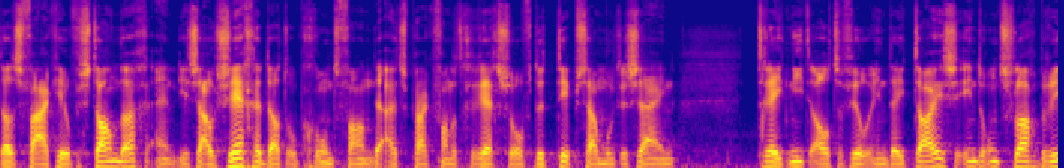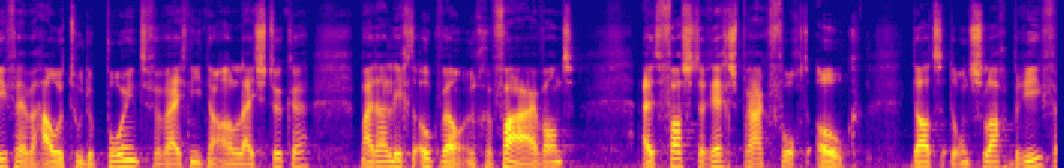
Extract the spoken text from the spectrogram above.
Dat is vaak heel verstandig. En je zou zeggen dat op grond van de uitspraak van het gerechtshof de tip zou moeten zijn treed niet al te veel in details in de ontslagbrief. We houden to the point, verwijs niet naar allerlei stukken. Maar daar ligt ook wel een gevaar, want uit vaste rechtspraak volgt ook dat de ontslagbrief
